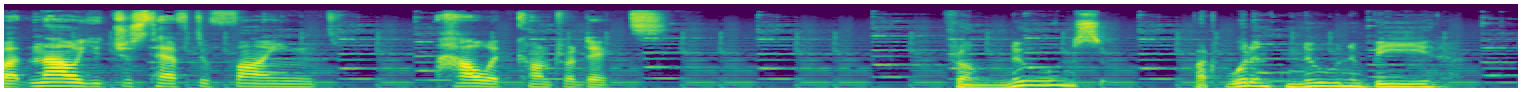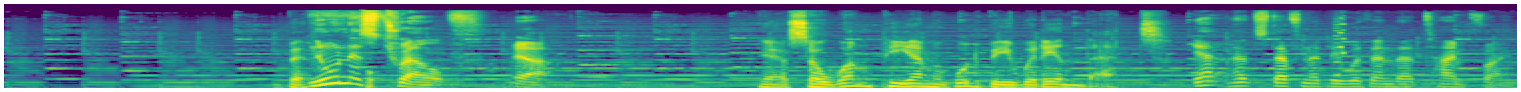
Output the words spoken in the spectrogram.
but now you just have to find how it contradicts. From noons But wouldn't noon be. Noon is 12. Yeah. Yeah, so 1 p.m. would be within that. Yeah, that's definitely within that time frame.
